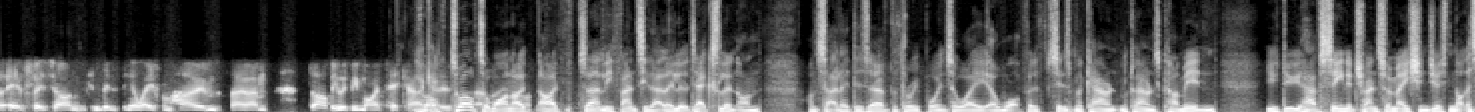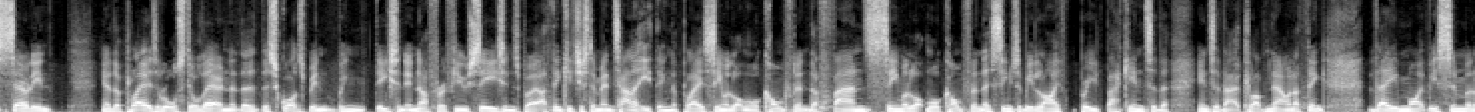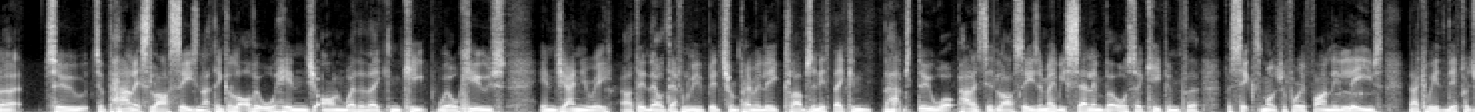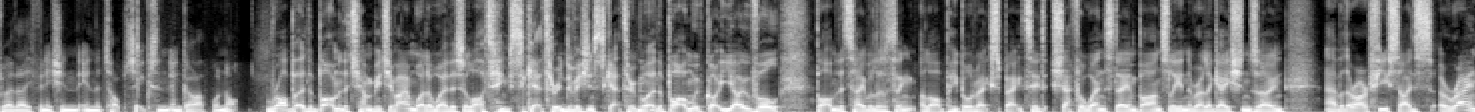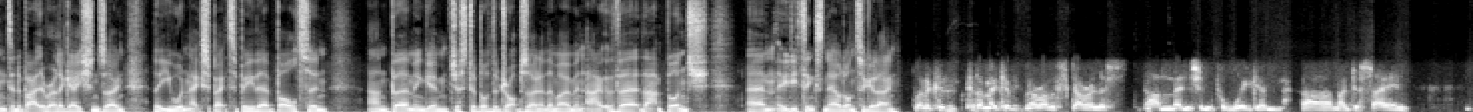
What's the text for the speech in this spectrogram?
Ipswich aren't convincing away from home, so um, Derby would be my pick. out Twelve, to uh, 1, I'd, I'd certainly fancy that. They looked excellent on, on Saturday, deserved the three points away at Watford. Since McClaren, McClaren's come in, you do you have seen a transformation, just not necessarily in, you know, the players are all still there and the, the squad's been, been decent enough for a few seasons, but I think it's just a mentality thing. The players seem a lot more confident, the fans seem a lot more confident. There seems to be life breathed back into the into that club now, and I think they might be similar to to Palace last season. I think a lot of it will hinge on whether they can keep Will Hughes in January. I think there'll definitely be bids from Premier League clubs, and if they can perhaps do what Palace did last season, maybe sell him, but also keep him for, for six months before he finally leaves, that could be the difference whether they finish in, in the top six and, and go up or not. Rob, at the bottom of the championship, I am well aware there's a lot of teams to get through and divisions to get through, but at the bottom we've got Yeovil, bottom of the table as I think a lot of people have expected. Sheffield Wednesday and Barnsley in the relegation zone, uh, but there are a few sides around and about the relegation zone that you wouldn't expect to be there. Bolton and Birmingham just above the drop zone at the moment. Out of uh, that bunch, um, who do you think's nailed on to go down? Well, could, could I make a, a rather scurrilous um, mention for Wigan? Um, I'm just saying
